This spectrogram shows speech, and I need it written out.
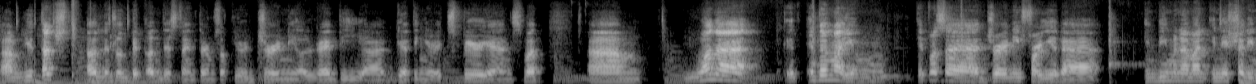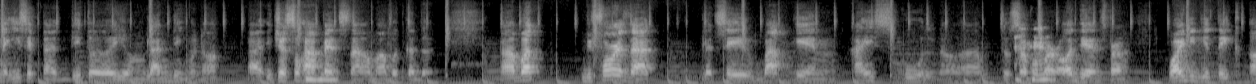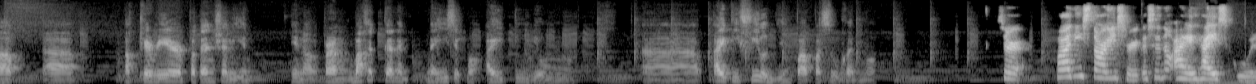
Um, you touched a little bit on this in terms of your journey already, uh, getting your experience. But um, you wanna, it, ito nga yung, it was a journey for you that hindi mo naman initially naisip na dito yung landing mo, no? Uh, it just so mm-hmm. happens mm-hmm. na umabot ka doon. Uh, but before that, let's say back in high school, no? Um, to some of our audience, from why did you take up uh, a career potentially in you know, parang bakit ka nag naisip mo IT yung uh, ah, IT field yung papasukan mo? Sir, funny story sir, kasi nung I high school,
